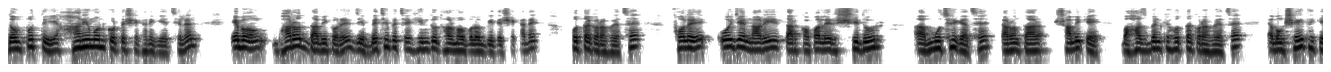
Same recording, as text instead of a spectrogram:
দম্পতি হানিমুন করতে সেখানে গিয়েছিলেন এবং ভারত দাবি করে যে বেছে বেছে হিন্দু ধর্মাবলম্বীদের সেখানে হত্যা করা হয়েছে। ফলে ওই যে নারী তার কপালের সিঁদুর মুছে গেছে কারণ তার স্বামীকে বা হাজবেন্ডকে হত্যা করা হয়েছে এবং সেই থেকে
